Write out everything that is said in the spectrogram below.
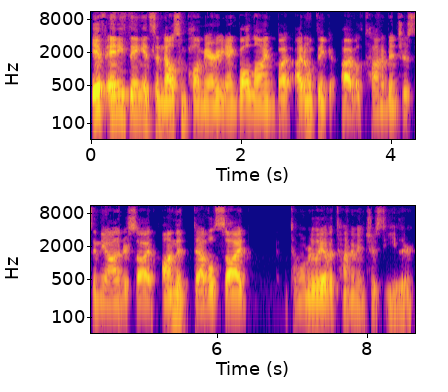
if anything, it's a Nelson Palmieri Engvall line, but I don't think I have a ton of interest in the Islander side. On the Devils side, don't really have a ton of interest either.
